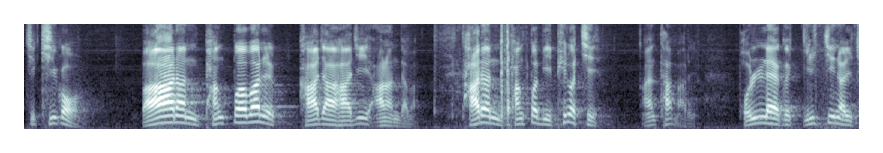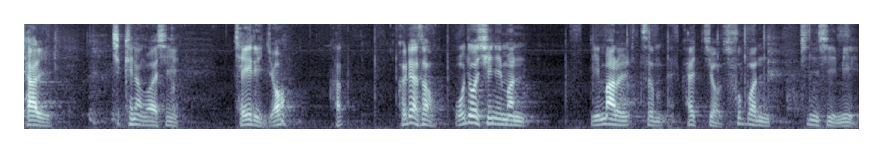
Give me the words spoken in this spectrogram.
지키고 많은 방법을 가져하지 않는다. 다른 방법이 필요치 않다 말이죠. 본래 그 일진을 잘 지키는 것이 제일이죠. 그래서 오조 스님은 이 말씀했죠. 수번 진심이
